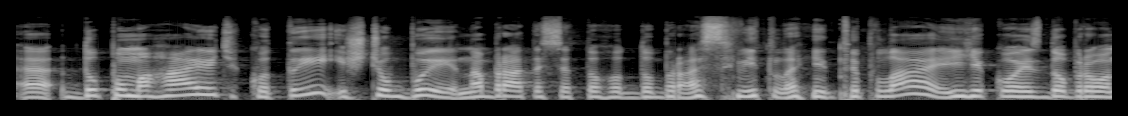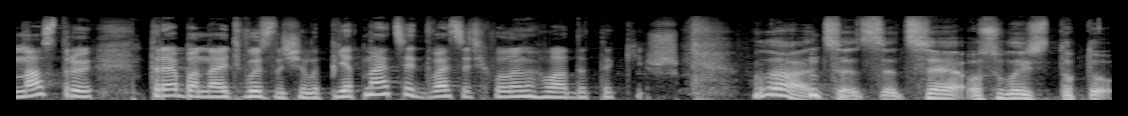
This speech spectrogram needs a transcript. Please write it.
е, допомагають коти, і щоби набратися того добра, світла і тепла, і якогось доброго настрою, треба навіть визначили 15-20 хвилин гладити кіш. Ну да, це це, це особливість. Тобто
